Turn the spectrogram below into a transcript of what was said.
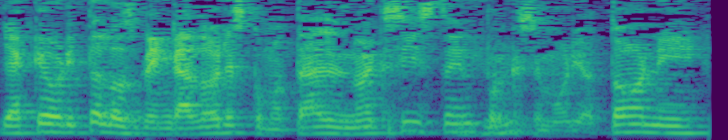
ya que ahorita los Vengadores como tal no existen, porque se murió Tony,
